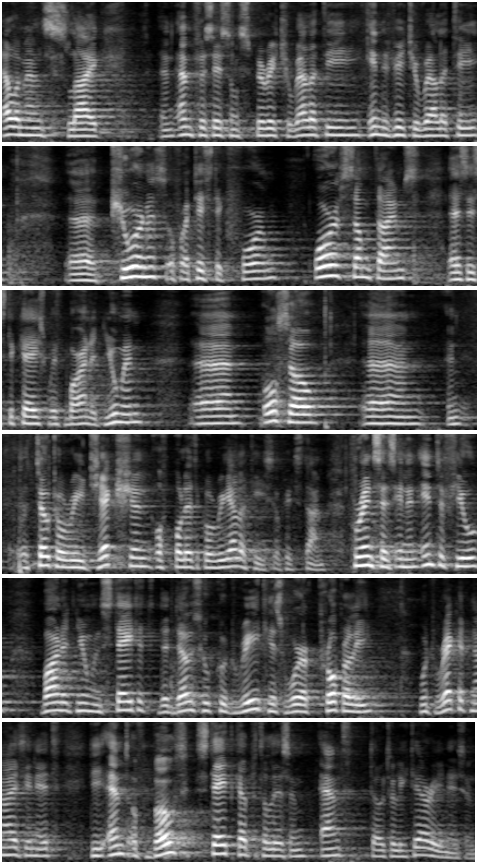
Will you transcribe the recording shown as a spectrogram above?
elements like an emphasis on spirituality, individuality, uh, pureness of artistic form, or sometimes, as is the case with Barnett Newman, um, also um, an, a total rejection of political realities of its time. For instance, in an interview, Barnett Newman stated that those who could read his work properly would recognize in it the end of both state capitalism and totalitarianism.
